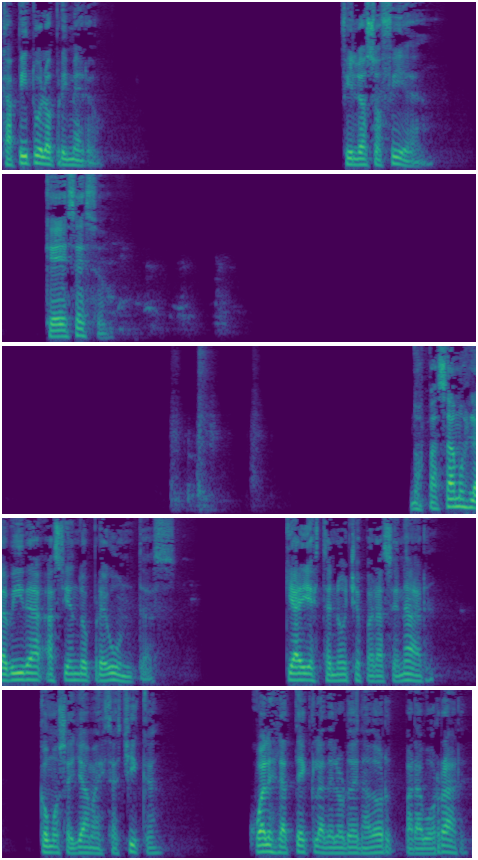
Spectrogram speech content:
Capítulo primero. Filosofía. ¿Qué es eso? Nos pasamos la vida haciendo preguntas. ¿Qué hay esta noche para cenar? ¿Cómo se llama esta chica? ¿Cuál es la tecla del ordenador para borrar?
